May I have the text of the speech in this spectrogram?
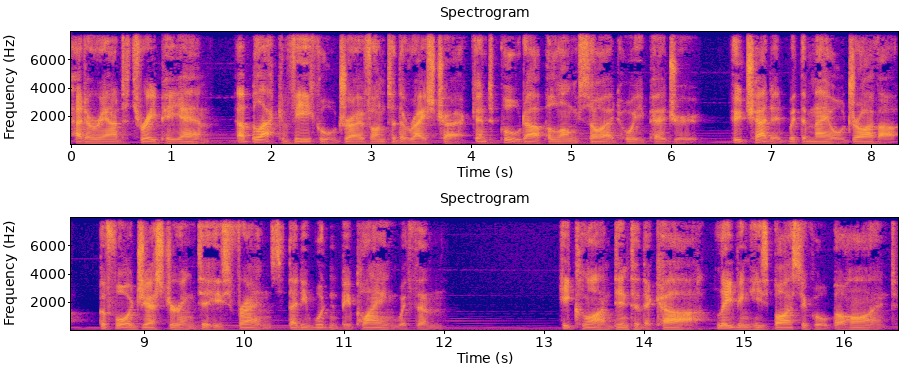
At around 3 pm, a black vehicle drove onto the racetrack and pulled up alongside Rui Pedro, who chatted with the male driver before gesturing to his friends that he wouldn't be playing with them. He climbed into the car, leaving his bicycle behind.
